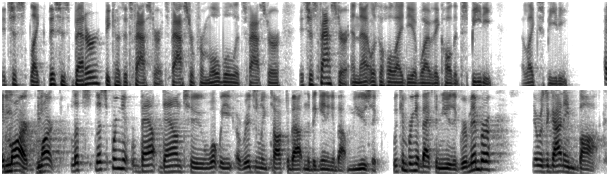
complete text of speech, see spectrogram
It's just like this is better because it's faster. It's faster for mobile. It's faster. It's just faster, and that was the whole idea of why they called it SPDY. I like SPDY. Hey Mark, Mark, let's let's bring it about down to what we originally talked about in the beginning about music. We can bring it back to music. Remember, there was a guy named Bach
